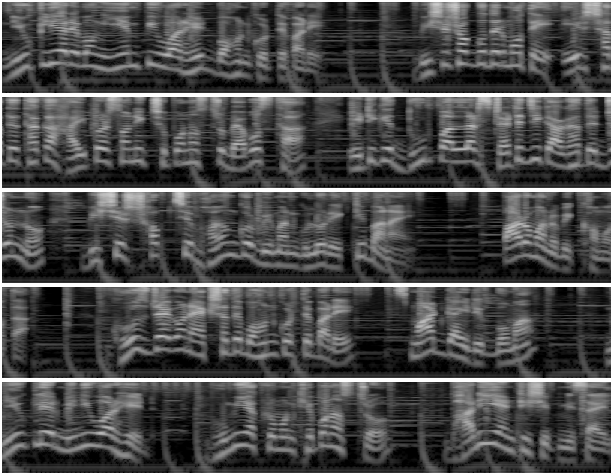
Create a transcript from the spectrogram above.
নিউক্লিয়ার এবং ইএমপি ওয়ারহেড বহন করতে পারে। বিশেষজ্ঞদের মতে, এর সাথে থাকা হাইপারসনিক ক্ষেপণাস্ত্র ব্যবস্থা এটিকে দূরপাল্লার স্ট্র্যাটেজিক আঘাতের জন্য বিশ্বের সবচেয়ে ভয়ঙ্কর বিমানগুলোর একটি বানায়। পারমাণবিক ক্ষমতা। ঘোষ ড্রাগন একসাথে বহন করতে পারে smart guided bomb, nuclear mini warhead, ভূমি আক্রমণ ক্ষেপণাস্ত্র, ভারী অ্যান্টিশিপ মিসাইল।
